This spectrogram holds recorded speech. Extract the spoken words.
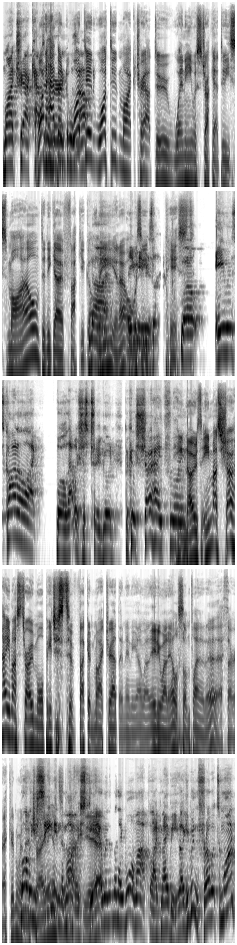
Mike Trout, Captain what happened? America, was What up. did what did Mike Trout do when he was struck out? Did he smile? Did he go "fuck you got No, me"? You know, or he- was he he, was like- pissed? Well, he was kind of like, well, that was just too good because Shohei threw he him. knows he must. Shohei must throw more pitches to fucking Mike Trout than any other anyone else on planet Earth. I reckon. When well, he's seen him the stuff. most. Yeah, when, when they warm up, like maybe like he wouldn't throw it to Mike,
